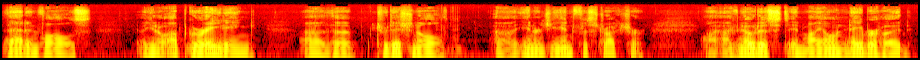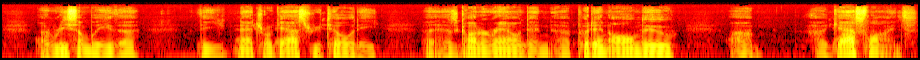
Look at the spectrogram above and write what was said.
that involves, you know, upgrading uh, the traditional uh, energy infrastructure. I've noticed in my own neighborhood recently the the natural gas utility has gone around and put in all new uh, uh, gas lines,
